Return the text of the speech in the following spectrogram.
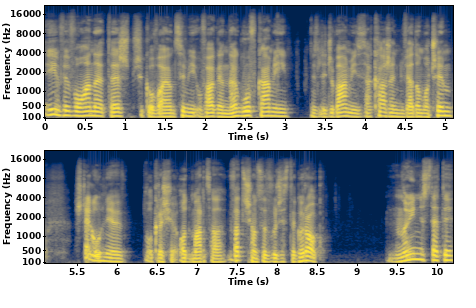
i wywołane też przykuwającymi uwagę nagłówkami z liczbami zakażeń, wiadomo czym, szczególnie w okresie od marca 2020 roku. No i niestety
